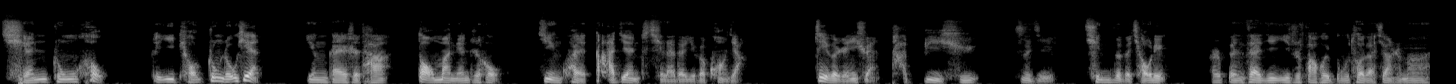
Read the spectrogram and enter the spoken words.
前中后这一条中轴线应该是他到曼联之后尽快搭建起来的一个框架。这个人选他必须自己亲自的敲定，而本赛季一直发挥不错的，像什么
